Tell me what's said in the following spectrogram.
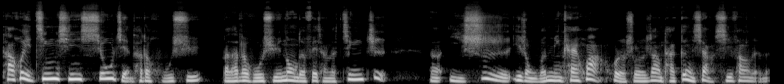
他会精心修剪他的胡须，把他的胡须弄得非常的精致，呃，以示一种文明开化，或者说让他更像西方人的。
